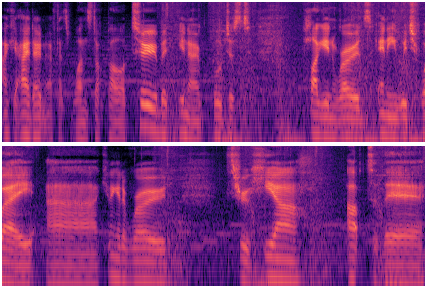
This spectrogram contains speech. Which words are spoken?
I don't know if that's one stockpile or two, but you know, we'll just plug in roads any which way. Uh, can I get a road through here, up to there,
